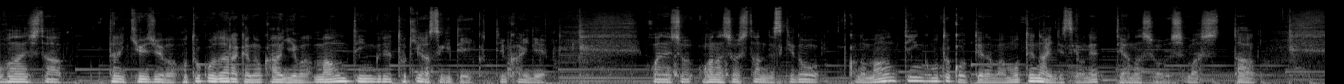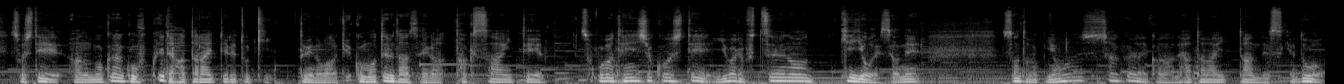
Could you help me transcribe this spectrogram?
お話した第90話「男だらけの会議はマウンティングで時が過ぎていく」っていう回でお話をお話をしたんですけどこのマウンティング男っていうのはモテないですよねって話をしました。そしてあの僕が呉服屋で働いてる時というのは結構モテる男性がたくさんいてそこが転職をしていわゆる普通の企業ですよね。その後僕4社ぐらいかなで働いたんですけど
